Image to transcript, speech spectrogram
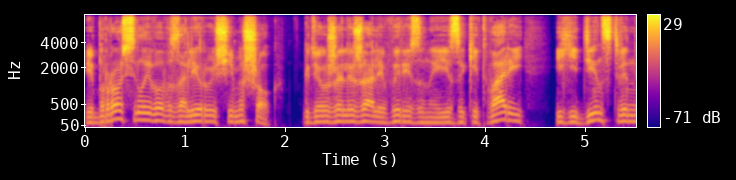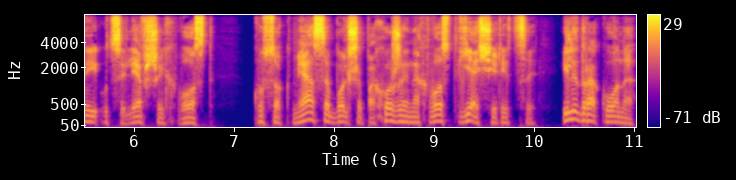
и бросил его в изолирующий мешок, где уже лежали вырезанные языки тварей единственный уцелевший хвост. Кусок мяса, больше похожий на хвост ящерицы или дракона,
